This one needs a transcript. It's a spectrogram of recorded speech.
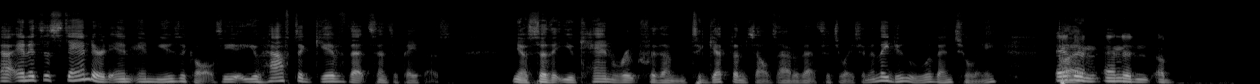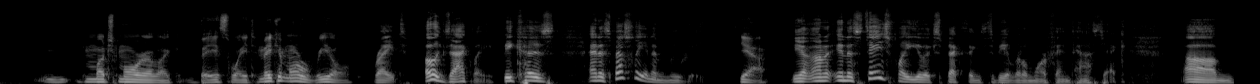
Uh, and it's a standard in in musicals. You you have to give that sense of pathos, you know, so that you can root for them to get themselves out of that situation, and they do eventually. And But- in and in a much more like base way to make it more real. Right. Oh, exactly. Because and especially in a movie, Yeah. yeah, on a, in a stage play, you expect things to be a little more fantastic. Um,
